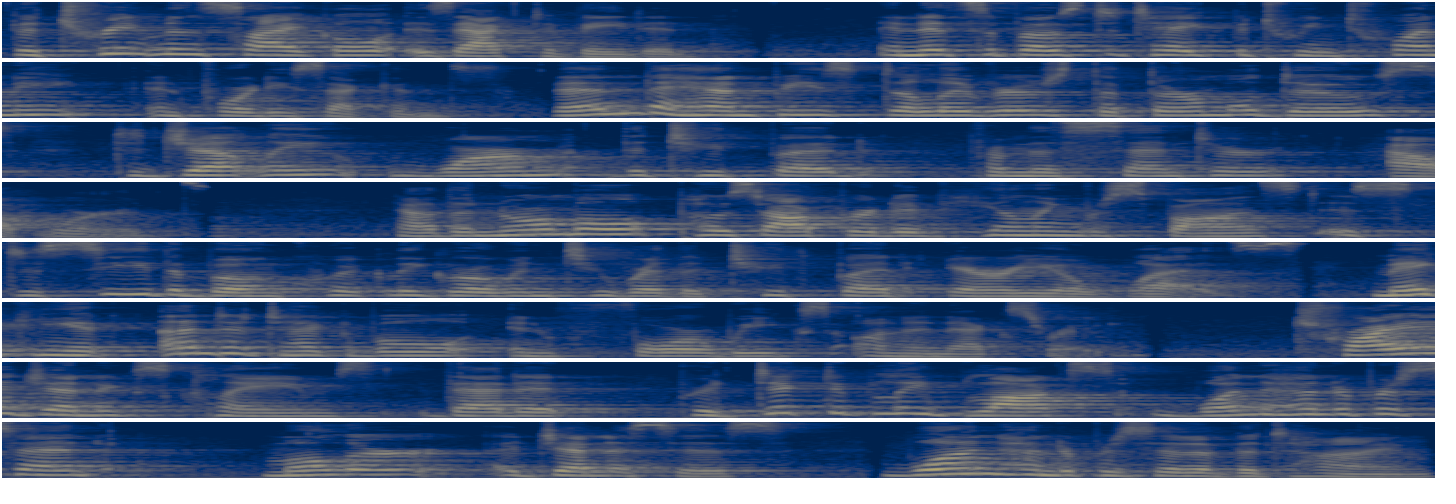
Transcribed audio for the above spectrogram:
the treatment cycle is activated, and it's supposed to take between 20 and 40 seconds. Then the handpiece delivers the thermal dose to gently warm the tooth bud from the center outwards. Now, the normal postoperative healing response is to see the bone quickly grow into where the tooth bud area was, making it undetectable in four weeks on an x-ray. Triagenics claims that it predictably blocks 100% molar agenesis 100% of the time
